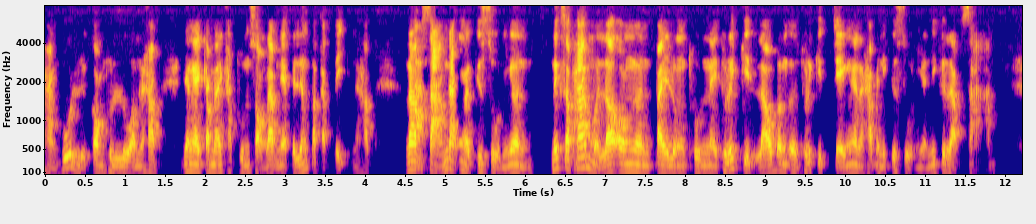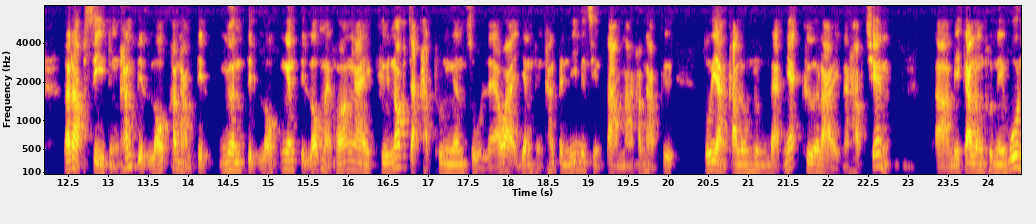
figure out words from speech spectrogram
ผ่านหุ้นหรือกองทุนรวมนะครับยังไงกำไรขาดทุนสองระดับเนี้ยเป็นเรื่องปกตินะครับระดับสามดักหน่อยคือศูนย์เงินนึกสภาพเหมือนเราเอาเงินไปลงทุนในธุรกิจแล้วบังเอิญธุรกิจเจ๊งนะครับ อันนี้คือศูนย์เงินนี่คือระดับสาม ระดับ 4 ถึงขั้นติดลบคำถามติดเงินติดลบ เงินติดลบหมายความว่าไง คือนอกจากขาดทุนเงินศูนย์แล้วอะยังถึงขั้นเป็นหนี้เป็นสินตามมาคำถามคือตัวอย่างการลงทุนแบบนี้คืออะไรนะครับ เช่นมีการลงทุนในหุ้น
